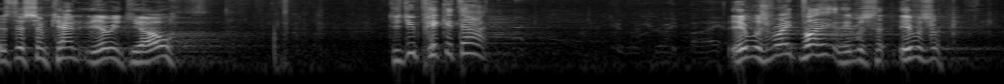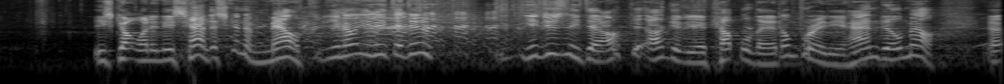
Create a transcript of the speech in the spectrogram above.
is there some candy? There we go. Did you pick at that? It was right by. It was. It was. He's got one in his hand. It's going to melt. You know what you need to do? You just need to, I'll, I'll give you a couple there. Don't put it in your hand, it'll melt. Uh,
